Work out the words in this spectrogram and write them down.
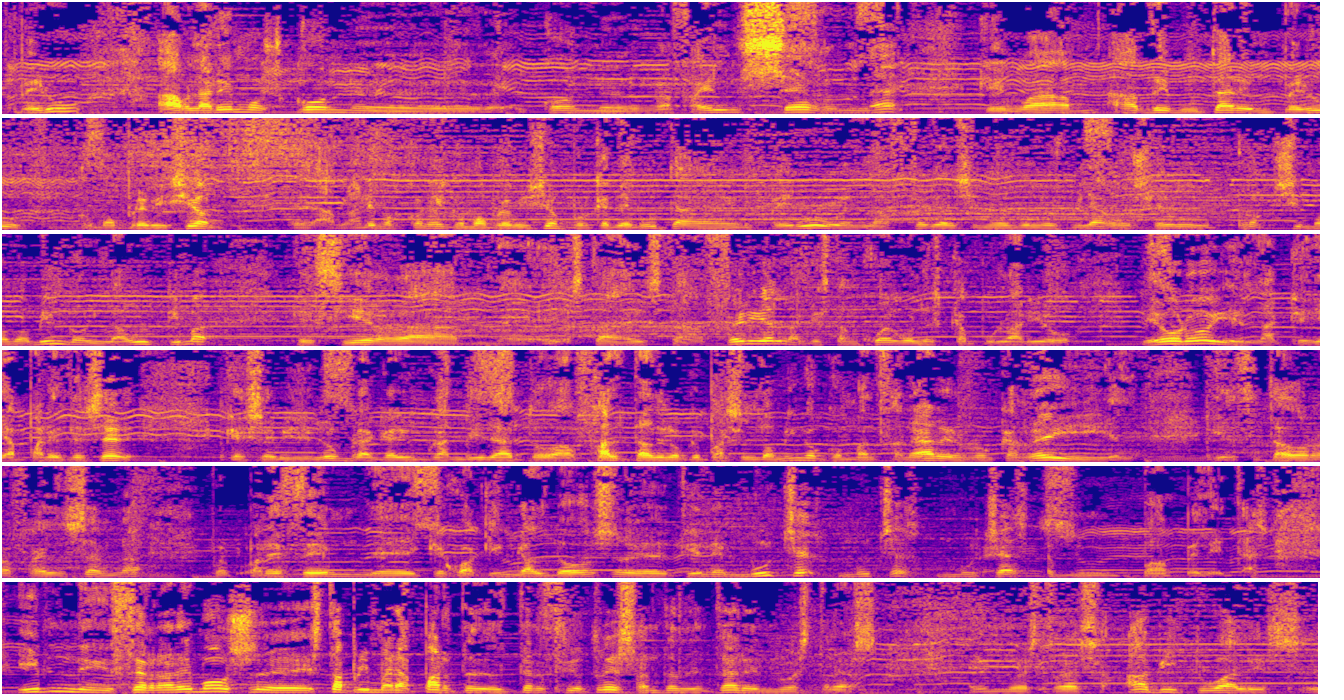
Perú. Hablaremos con, eh, con Rafael Serna, que va a debutar en Perú como previsión. Eh, hablaremos con él como previsión porque debuta en Perú en la Feria del Señor de los Milagros el próximo domingo, en la última que cierra eh, esta, esta feria en la que está en juego el escapulario de oro y en la que ya parece ser que se vislumbra que hay un candidato a falta de lo que pasa el domingo con Manzanares, Roca Rey y el, citado Rafael Serna, pues parece eh, que Joaquín Galdós eh, tiene muchas, muchas, muchas mm, papeletas. Y mm, cerraremos esta primera parte del tercio 3 antes de entrar en nuestras, en nuestras habituales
